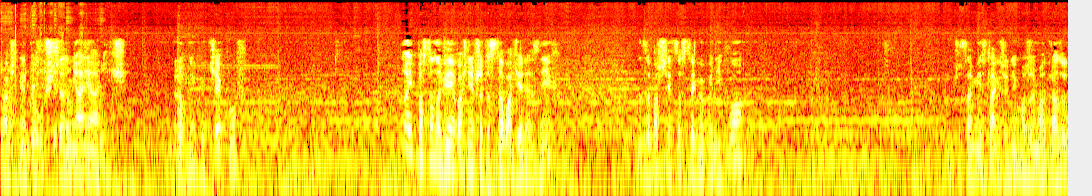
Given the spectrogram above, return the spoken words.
właśnie do uszczelniania jakichś drobnych wycieków. No i postanowiłem właśnie przetestować jeden z nich. Zobaczcie co z tego wynikło. Czasami jest tak, że nie możemy od razu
